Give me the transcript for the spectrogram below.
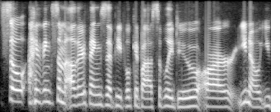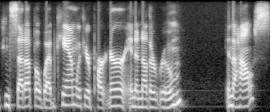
so I think some other things that people could possibly do are, you know, you can set up a webcam with your partner in another room in the house,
